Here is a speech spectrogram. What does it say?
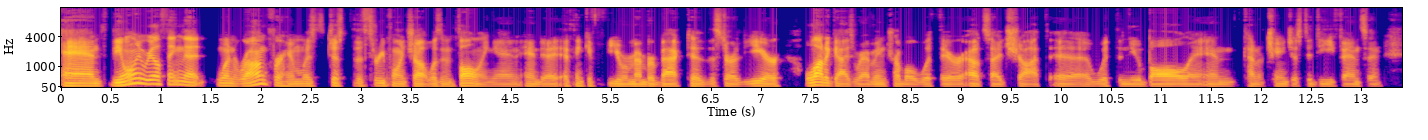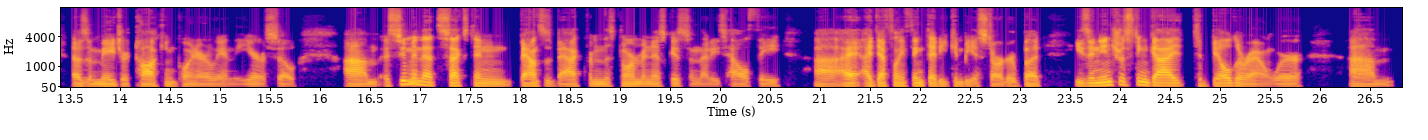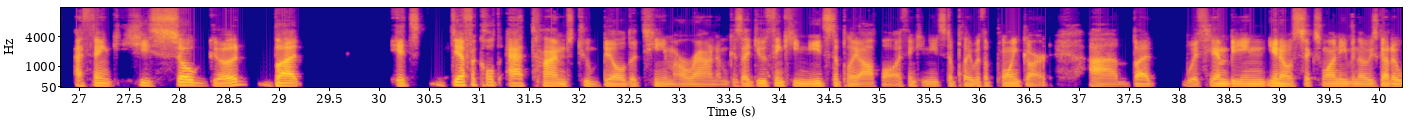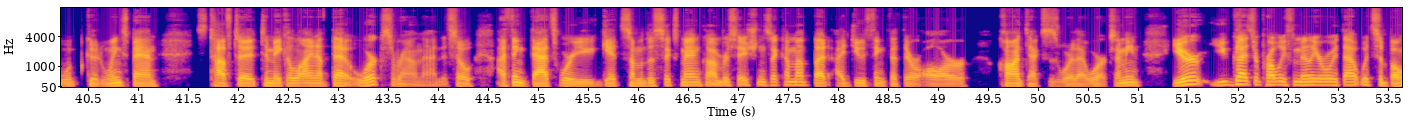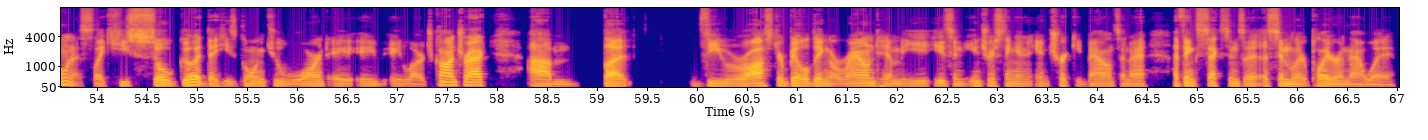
And the only real thing that went wrong for him was just the three point shot wasn't falling. And and I think if you remember back to the start of the year, a lot of guys were having trouble with their outside shot uh, with the new ball and kind of changes to defense. And that was a major talking point early in the year. So, um, assuming that Sexton bounces back from the torn meniscus and that he's healthy, uh, I, I, definitely think that he can be a starter. But he's an interesting guy to build around where um, I think he's so good, but it's difficult at times to build a team around him because I do think he needs to play off ball. I think he needs to play with a point guard. Uh, but with him being, you know, six one, even though he's got a w- good wingspan, it's tough to to make a lineup that works around that. So I think that's where you get some of the six man conversations that come up. But I do think that there are contexts where that works. I mean, you're you guys are probably familiar with that with Sabonis. Like he's so good that he's going to warrant a a, a large contract. Um, but the roster building around him is an interesting and, and tricky balance. And I, I think Sexton's a, a, similar player in that way.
